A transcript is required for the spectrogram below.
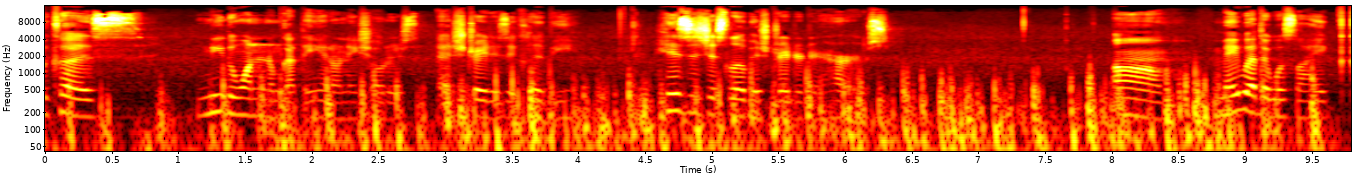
Because neither one of them got their head on their shoulders as straight as it could be. His is just a little bit straighter than hers. Um, Mayweather was like,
